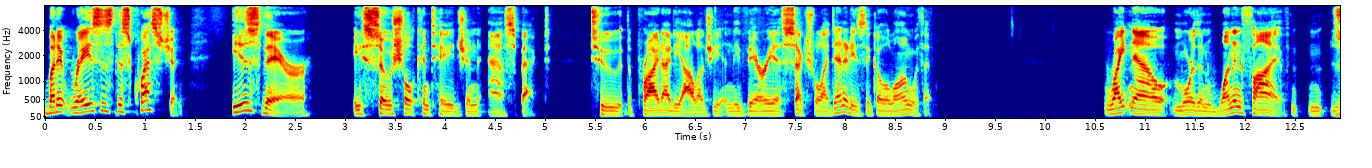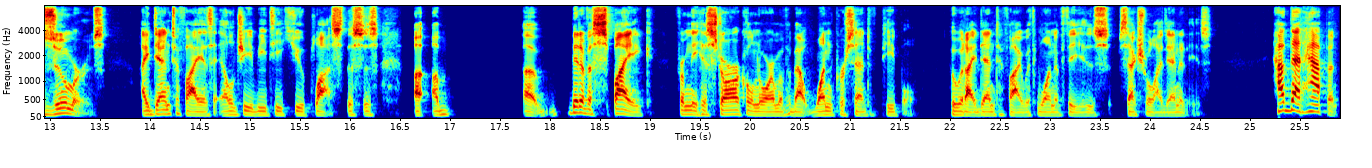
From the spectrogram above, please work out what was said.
But it raises this question: Is there a social contagion aspect to the pride ideology and the various sexual identities that go along with it? Right now, more than one in five Zoomers identify as LGBTQ+. This is a, a, a bit of a spike from the historical norm of about 1% of people who would identify with one of these sexual identities. How'd that happen?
